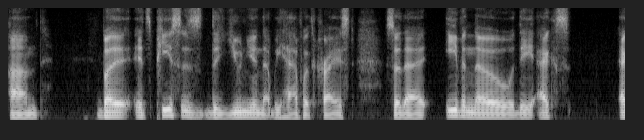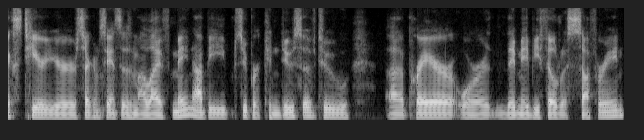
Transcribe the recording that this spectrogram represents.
Um, but it's peace is the union that we have with Christ so that even though the ex exterior circumstances in my life may not be super conducive to uh, prayer or they may be filled with suffering,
